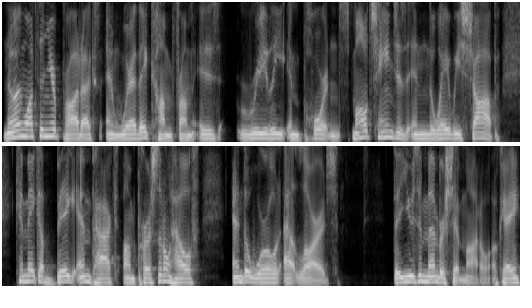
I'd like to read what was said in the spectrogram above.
Knowing what's in your products and where they come from is really important. Small changes in the way we shop can make a big impact on personal health and the world at large. They use a membership model, okay,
